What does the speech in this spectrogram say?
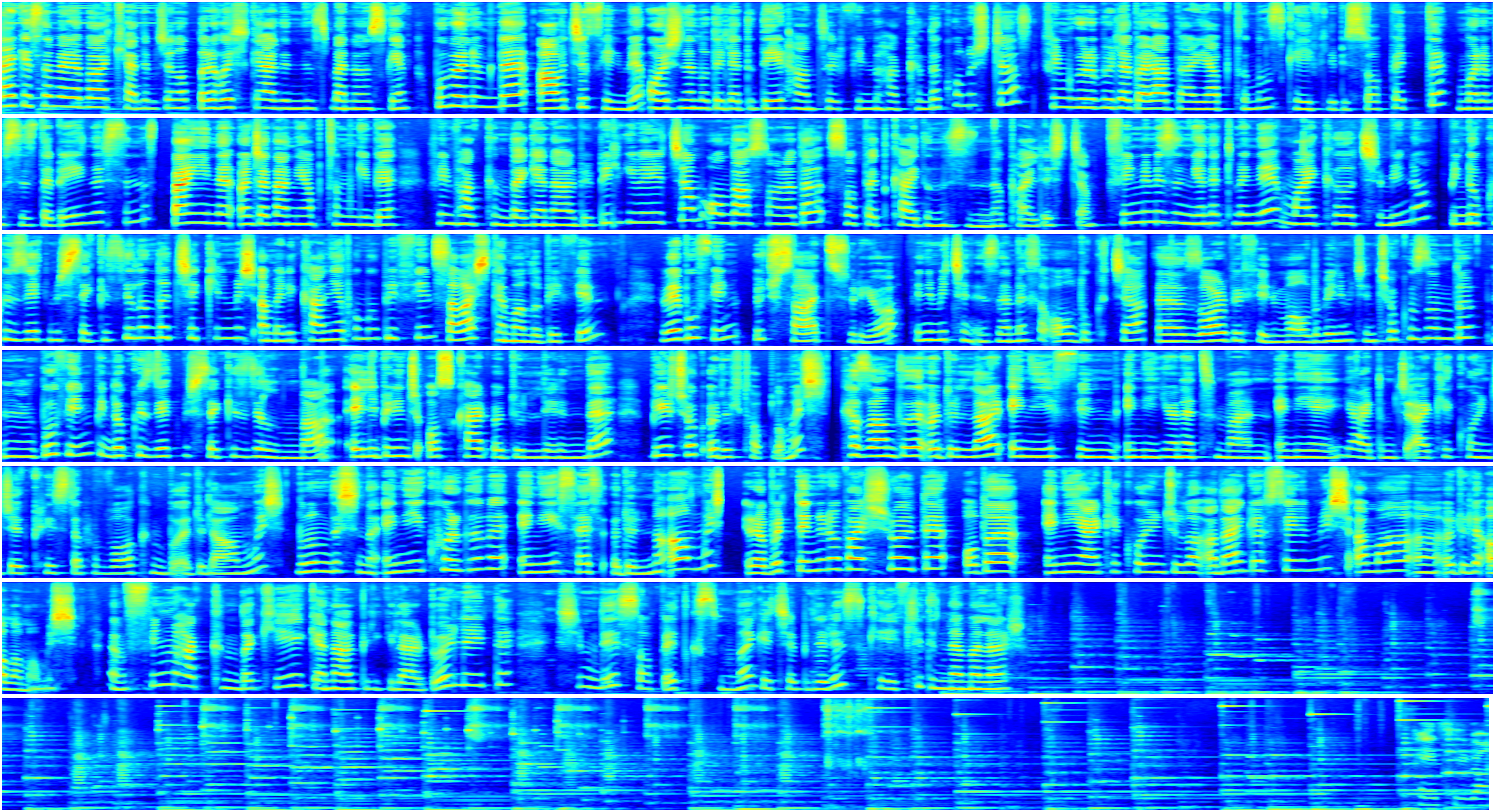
Herkese merhaba, Kendimce Notlara hoş geldiniz. Ben Özge. Bu bölümde Avcı filmi, orijinal adıyla The Deer Hunter filmi hakkında konuşacağız. Film grubuyla beraber yaptığımız keyifli bir sohbetti. Umarım siz de beğenirsiniz. Ben yine önceden yaptığım gibi film hakkında genel bir bilgi vereceğim. Ondan sonra da sohbet kaydını sizinle paylaşacağım. Filmimizin yönetmeni Michael Cimino. 1978 yılında çekilmiş Amerikan yapımı bir film. Savaş temalı bir film. Ve bu film 3 saat sürüyor. Benim için izlemesi oldukça e, zor bir film oldu. Benim için çok uzundu. Hmm, bu film 1978 yılında 51. Oscar ödüllerinde birçok ödül toplamış. Kazandığı ödüller en iyi film, en iyi yönetmen, en iyi yardımcı erkek oyuncu Christopher Walken bu ödülü almış. Bunun dışında en iyi kurgu ve en iyi ses ödülünü almış. Robert De Niro başrolde. O da en iyi erkek oyunculuğa aday gösterilmiş ama e, ödülü alamamış. Film hakkındaki genel bilgiler böyleydi. Şimdi sohbet kısmına geçebiliriz. Keyifli dinlemeler.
